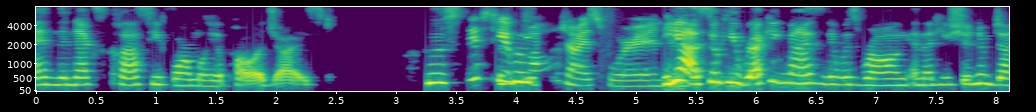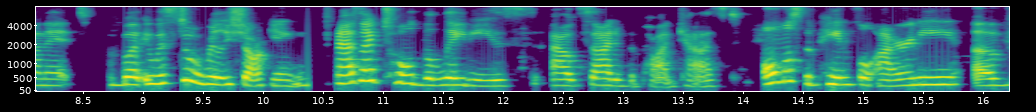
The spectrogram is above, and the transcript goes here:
and the next class he formally apologized. Who's At least he who's- apologized for it. And yeah, so he recognized that it was wrong and that he shouldn't have done it, but it was still really shocking. As I've told the ladies outside of the podcast, almost the painful irony of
